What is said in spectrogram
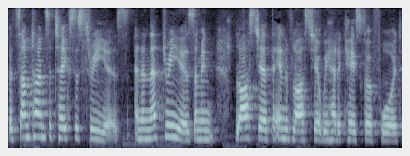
But sometimes it takes us three years. And in that three years, I mean, last year, at the end of last year, we had a case go forward.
